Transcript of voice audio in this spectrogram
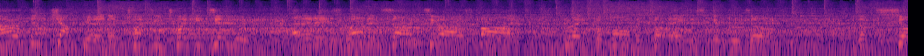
Marathon champion of 2022. And it is well inside 2 hours 5. Great performance from Amos Kipruto. Looked so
